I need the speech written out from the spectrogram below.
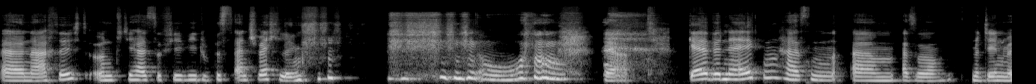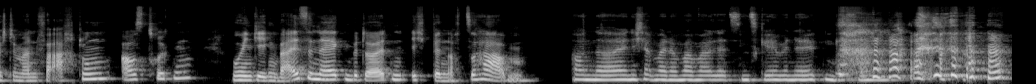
äh, Nachricht und die heißt so viel wie, du bist ein Schwächling. oh. Ja. Gelbe Nelken heißen, ähm, also mit denen möchte man Verachtung ausdrücken, wohingegen weiße Nelken bedeuten, ich bin noch zu haben. Oh nein, ich habe meiner Mama letztens gelbe Nelken gegeben.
